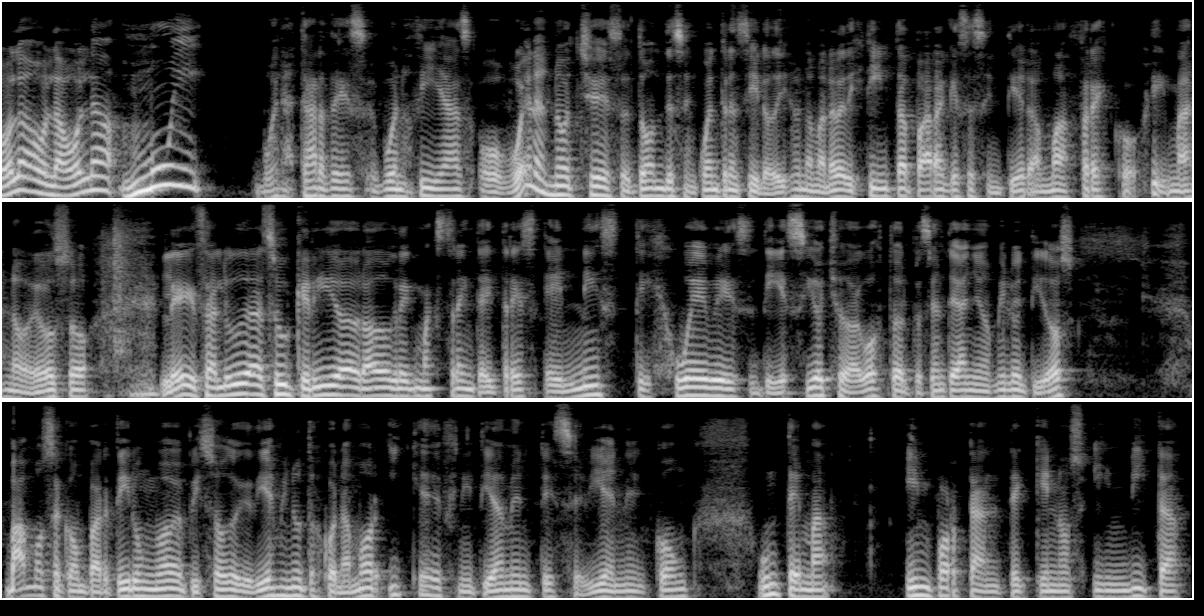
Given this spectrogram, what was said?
hola, hola, hola. Muy buenas tardes, buenos días o buenas noches donde se encuentren. Sí, lo dije de una manera distinta para que se sintiera más fresco y más novedoso. Le saluda a su querido adorado Greg Max 33 en este jueves 18 de agosto del presente año 2022. Vamos a compartir un nuevo episodio de 10 minutos con amor y que definitivamente se viene con un tema importante que nos invita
